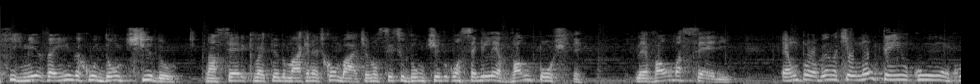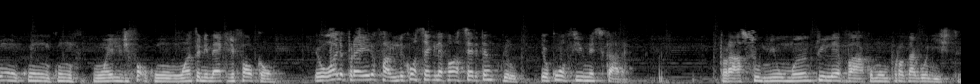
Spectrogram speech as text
firmeza ainda com o Don Tiddle na série que vai ter do Máquina de Combate. Eu não sei se o Don Tiddle consegue levar um pôster, levar uma série. É um problema que eu não tenho com, com, com, com, com ele de, com o Anthony Mack de Falcão. Eu olho para ele e falo, ele consegue levar uma série tranquilo. Eu confio nesse cara para assumir um manto e levar como um protagonista.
